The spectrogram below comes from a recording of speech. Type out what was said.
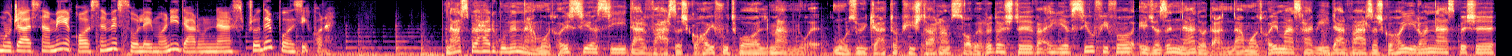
مجسمه قاسم سلیمانی در اون نصب شده بازی کنه. نصب هر گونه نمادهای سیاسی در ورزشگاه های فوتبال ممنوعه. موضوعی که حتی پیشتر هم سابقه داشته و AFC و فیفا اجازه ندادن نمادهای مذهبی در ورزشگاه های ایران نصب بشه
